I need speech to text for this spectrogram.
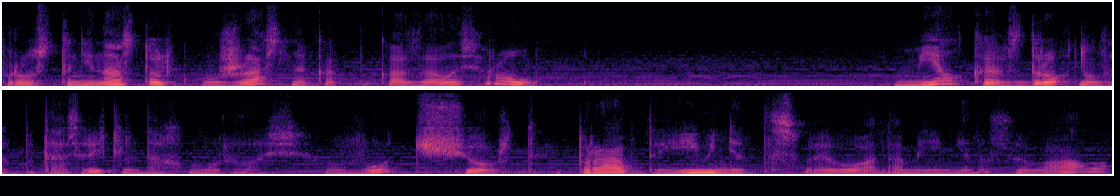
Просто не настолько ужасная, как показалось Ру. Мелкая вздрогнула и подозрительно нахмурилась. Вот черт, правда, имени-то своего она мне не называла.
